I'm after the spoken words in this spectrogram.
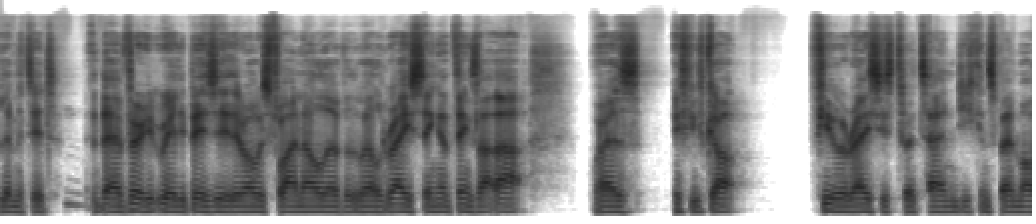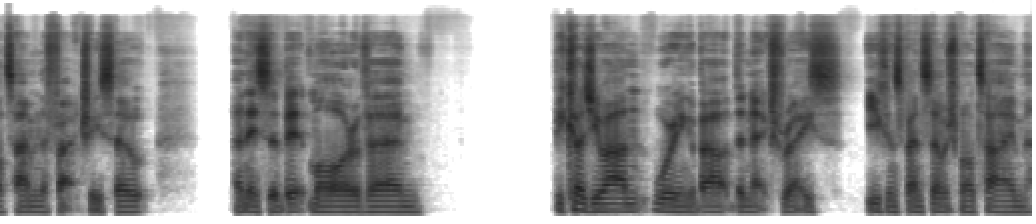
limited. They're very, really busy. They're always flying all over the world racing and things like that. Whereas if you've got fewer races to attend, you can spend more time in the factory. So, and it's a bit more of um, because you aren't worrying about the next race, you can spend so much more time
